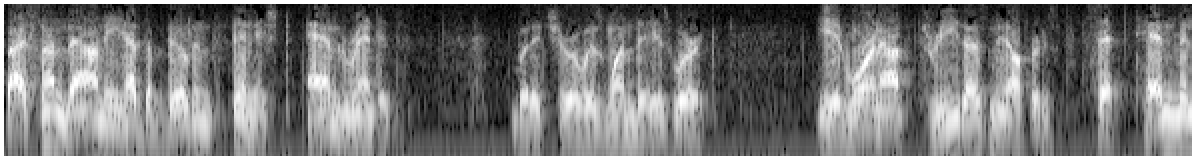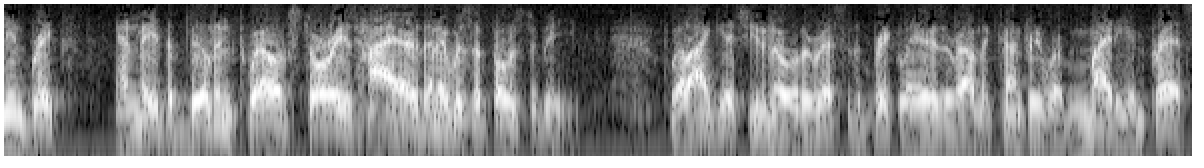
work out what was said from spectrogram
By sundown, he had the building finished and rented. But it sure was one day's work. He had worn out three dozen helpers, set 10 million bricks, and made the building 12 stories higher than it was supposed to be. Well, I guess you know the rest of the bricklayers around the country were mighty impressed,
